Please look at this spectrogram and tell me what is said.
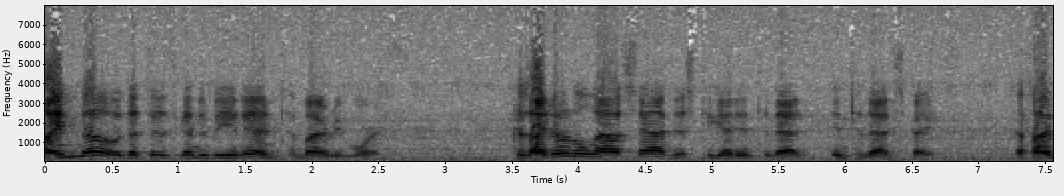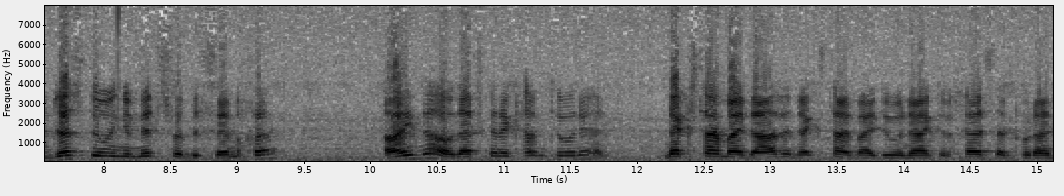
I know that there's going to be an end to my remorse. Because I don't allow sadness to get into that, into that space. If I'm just doing a mitzvah b'simcha, I know that's going to come to an end. Next time I daven, next time I do an act of chesed, put on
